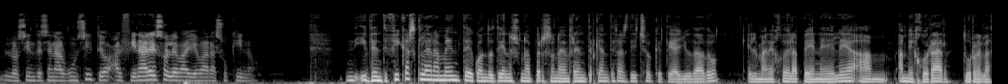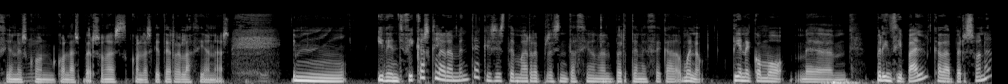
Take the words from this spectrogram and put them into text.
lo sientes en algún sitio. Al final eso le va a llevar a su kino. ¿Identificas claramente cuando tienes una persona enfrente que antes has dicho que te ha ayudado el manejo de la PNL a, mejorar tus relaciones con, las personas con las que te relacionas? ¿Identificas claramente a qué sistema de representación pertenece cada? Bueno, ¿tiene como eh, principal cada persona?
